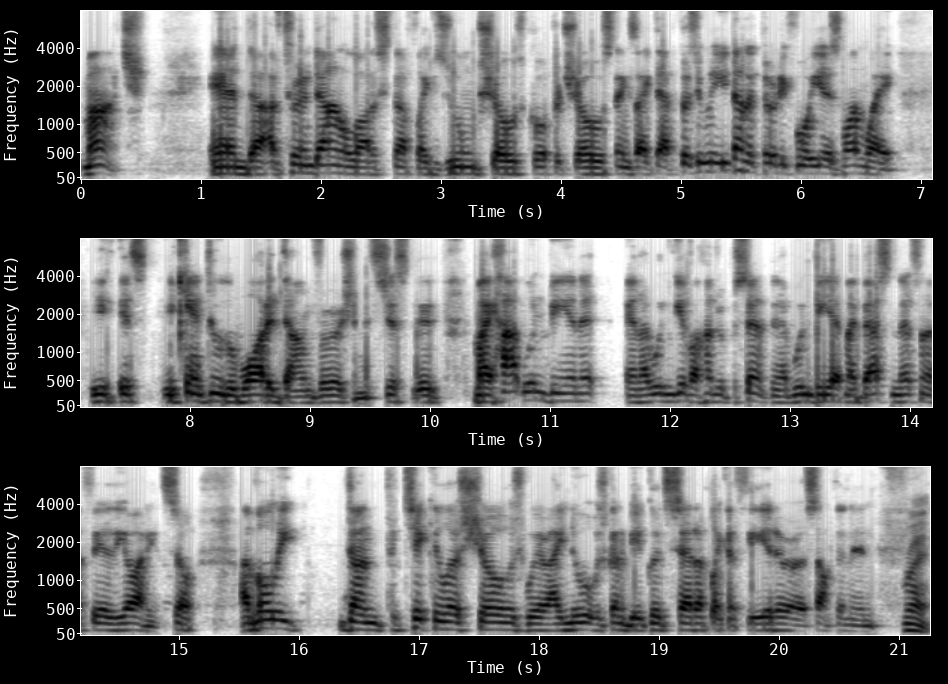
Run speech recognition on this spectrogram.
March, and uh, I've turned down a lot of stuff like Zoom shows, corporate shows, things like that. Because when you've done it 34 years one way, you, it's you can't do the watered down version. It's just it, my heart wouldn't be in it, and I wouldn't give 100, percent and I wouldn't be at my best, and that's not fair to the audience. So I've only done particular shows where I knew it was going to be a good setup, like a theater or something, and Right.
